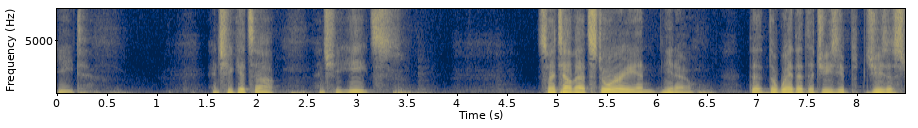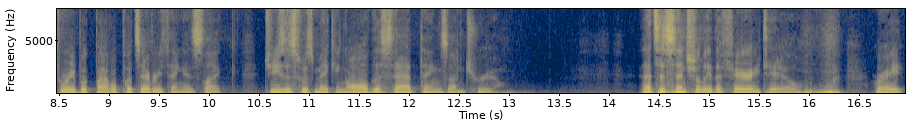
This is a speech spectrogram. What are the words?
Eat. And she gets up and she eats. So I tell that story, and, you know, the, the way that the Jesus, Jesus Storybook Bible puts everything is like Jesus was making all the sad things untrue. That's essentially the fairy tale, right,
